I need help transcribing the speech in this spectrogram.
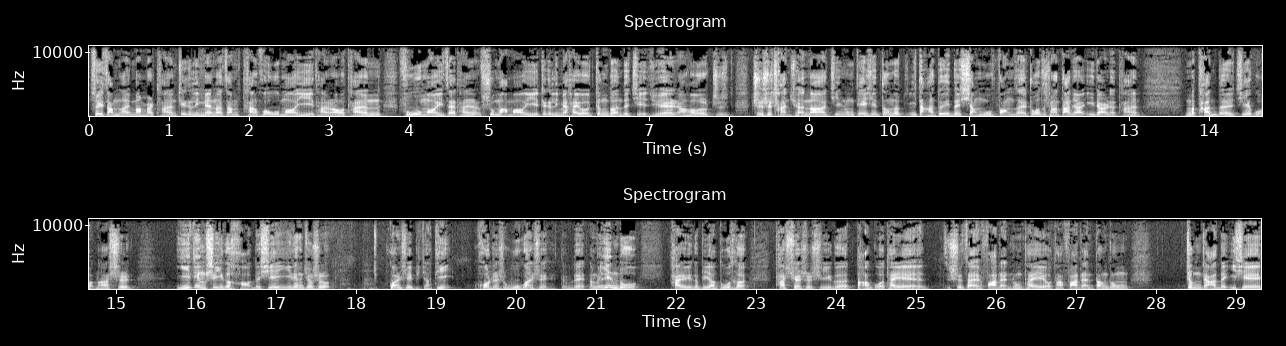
所以咱们来慢慢谈。这个里面呢，咱们谈货物贸易，谈然后谈服务贸易，再谈数码贸易。这个里面还有争端的解决，然后知知识产权呐、金融电信等等一大堆的项目放在桌子上，大家一点点谈。那么谈的结果呢，是一定是一个好的协议，一定就是关税比较低，或者是无关税，对不对？那么印度它有一个比较独特，它确实是一个大国，它也是在发展中，它也有它发展当中挣扎的一些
